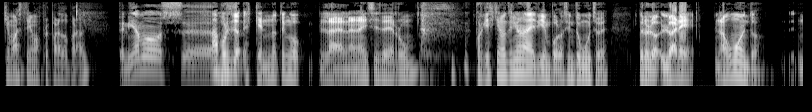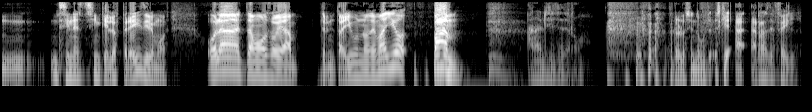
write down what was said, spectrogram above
¿Qué más tenemos preparado para hoy? Teníamos... eh, Ah, por cierto, es que no tengo la- el análisis de Room. Porque es que no tenido nada de tiempo, lo siento mucho, ¿eh? Pero lo, lo haré en algún momento. Mm, Sin, sin que lo esperéis, diremos: Hola, estamos hoy a 31 de mayo. ¡Pam! Análisis de The Room. Pero lo siento mucho. Es que a, a ras de fail.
